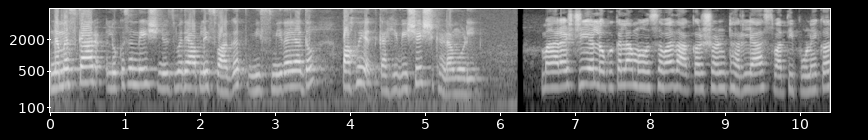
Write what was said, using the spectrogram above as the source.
नमस्कार लोकसंदेश न्यूजमध्ये आपले स्वागत. मी स्मिता यादव. पाहूयात काही विशेष घडामोडी. महाराष्ट्रीय लोककला महोत्सवात आकर्षण ठरल्या स्वाती पुणेकर.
